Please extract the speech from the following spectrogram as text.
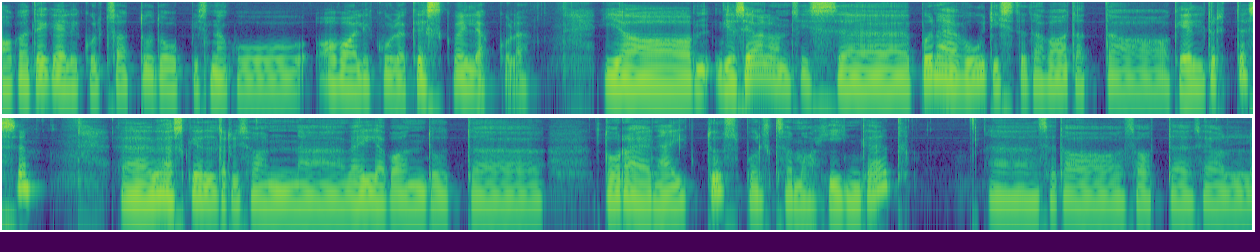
aga tegelikult satud hoopis nagu avalikule keskväljakule. ja, ja seal on siis äh, põnev uudistada, vaadata keldritesse, äh, ühes keldris on välja pandud tore näitus Põltsamaa hinged, seda saate seal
